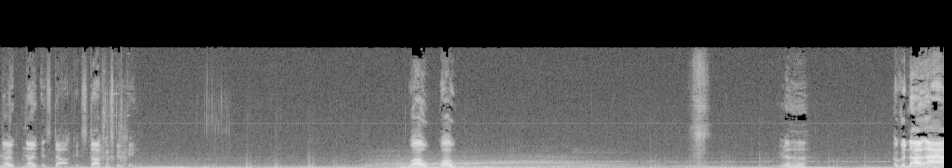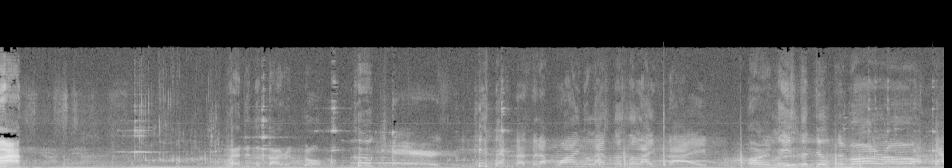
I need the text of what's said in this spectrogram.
Nope, nope, it's dark. It's dark and spooky. Whoa, whoa. Ugh. Oh, good no. Ah! Where did the Baron go? Who cares? He left us enough wine to last us a lifetime. Or at least until tomorrow.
